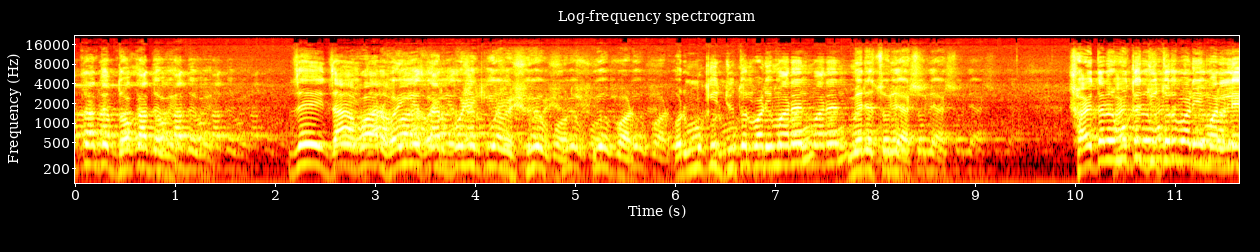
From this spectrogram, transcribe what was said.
আপনাদের ধোকা দেবে। যে যা হওয়ার হয়ে গেছে বসে কি হবে? শুয়ে পড় শুয়ে পড়। ওর মুখে জুতোর বাড়ি মারেন মারেন মেরে চলে আসে। শয়তানের মুখে জুতোর বাড়ি মারলে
